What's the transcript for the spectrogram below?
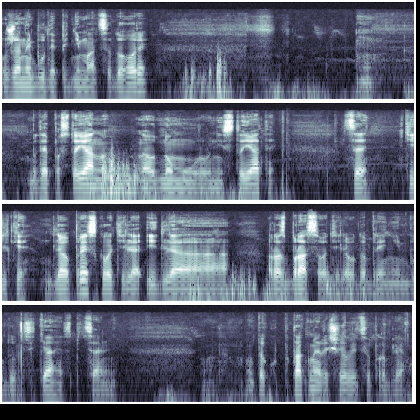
вже не буде підніматися догори. Буде постійно на одному уровні стояти. Це тільки для оприскувателя і для розбрасувателя удобрень будуть ці тяги спеціальні. От. Отак, так ми вирішили цю проблему.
